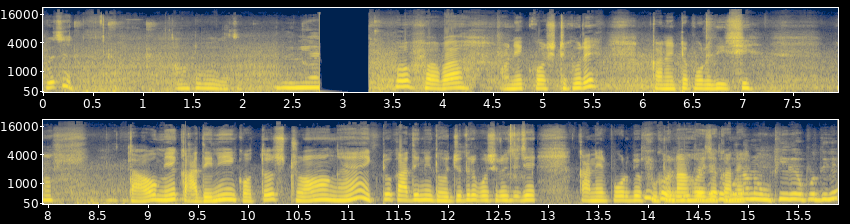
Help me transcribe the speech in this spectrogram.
হয়েছে? আমারটা হয়ে গেছে। ও বাবা অনেক কষ্ট করে কানেরটা পরে দিয়েছি। তাও মেয়ে কাঁদেনি কত স্ট্রং হ্যাঁ একটু কাঁদেনি ধৈর্য ধরে বসে রয়েছে যে কানের পড়বে ফুটো না হয়ে যায় কানের। উপর দিকে।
